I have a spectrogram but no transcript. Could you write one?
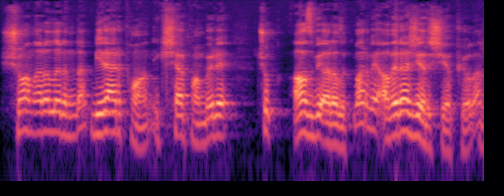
Şu an aralarında birer puan, ikişer puan böyle çok az bir aralık var ve averaj yarışı yapıyorlar.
